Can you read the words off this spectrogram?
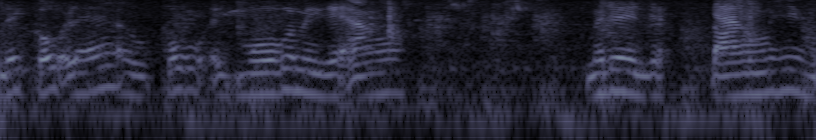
lấy cỗ lẽ cỗ mua cái mình cái ăn ไม่ได้ตังค์ไม่ใช่ข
